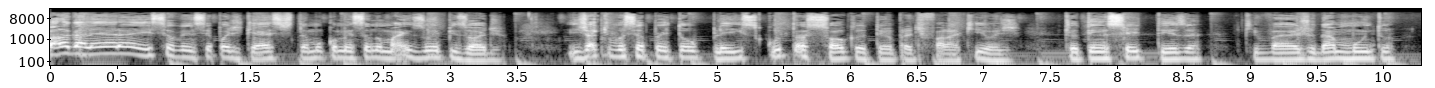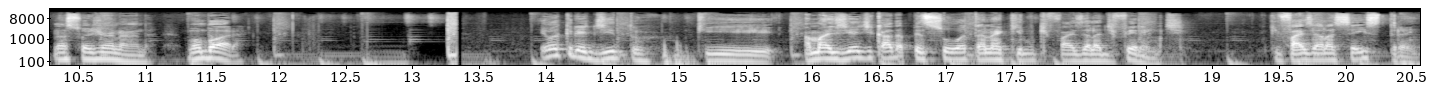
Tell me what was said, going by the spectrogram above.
Fala galera, esse é o Vencer Podcast. Estamos começando mais um episódio. E já que você apertou o play, escuta só o que eu tenho para te falar aqui hoje, que eu tenho certeza que vai ajudar muito na sua jornada. Vambora! Eu acredito que a magia de cada pessoa tá naquilo que faz ela diferente, que faz ela ser estranha.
